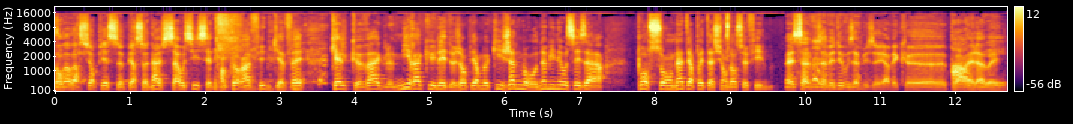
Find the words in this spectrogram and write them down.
on va voir sur pièce ce personnage. Ça aussi, c'est encore un film qui a fait quelques vagues. Le miraculé de Jean-Pierre Mocky, Jeanne Moreau, nominé au César pour son interprétation dans ce film. Ouais, ça, vous avez dû vous amuser avec euh, Poiret, Ah là, oui. ouais.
